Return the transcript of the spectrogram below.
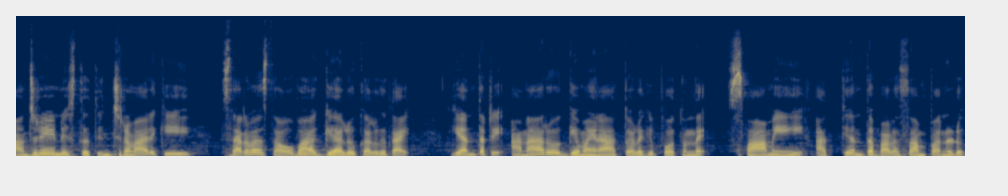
ఆంజనేయుని స్థుతించిన వారికి సర్వ సౌభాగ్యాలు కలుగుతాయి. ఎంతటి అనారోగ్యమైనా తొలగిపోతుంది. స్వామి అత్యంత బలసంపన్నుడు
